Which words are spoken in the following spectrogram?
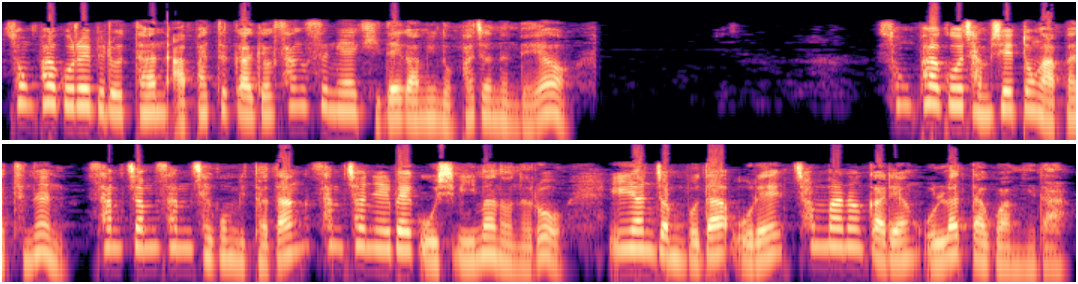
송파구를 비롯한 아파트 가격 상승의 기대감이 높아졌는데요. 송파구 잠실동 아파트는 3.3제곱미터당 3,152만 원으로 1년 전보다 올해 1천만 원가량 올랐다고 합니다.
